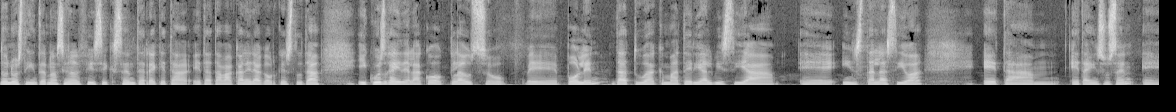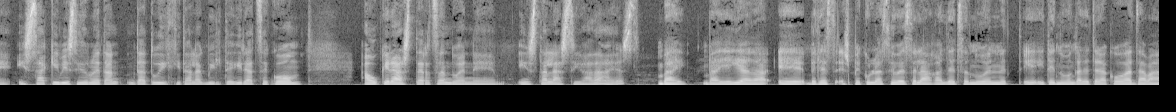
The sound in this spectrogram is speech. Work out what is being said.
Donosti International Physics Centerrek eta eta tabakalera aurkeztuta ikusgai delako, Klaus e, Polen, datuak material bizia e, instalazioa, eta, eta inzuzen, e, izaki bizidunetan datu digitalak biltegiratzeko aukera aztertzen duen e, instalazioa da, ez? Bai, bai, egia da. E, berez, espekulazio bezala galdetzen duen, iten duen galdeterako bat da, ba,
